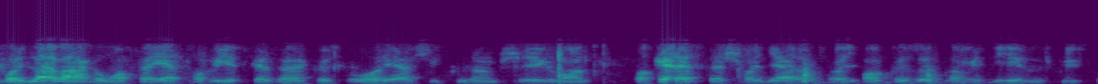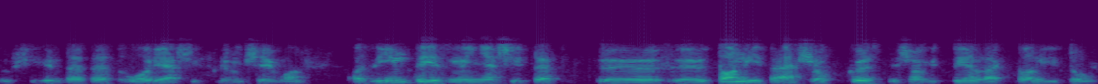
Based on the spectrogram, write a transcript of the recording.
vagy levágom a fejet, ha védkezel, közt óriási különbség van. A keresztes hadjárat, vagy a között, amit Jézus Krisztus hirdetett, óriási különbség van. Az intézményesített ö, ö, tanítások közt, és amit tényleg tanítók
